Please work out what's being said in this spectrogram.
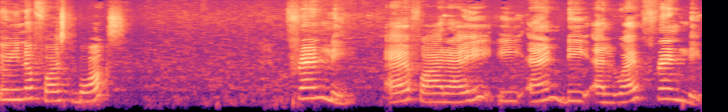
तो in a first box friendly F R I E N D L Y friendly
